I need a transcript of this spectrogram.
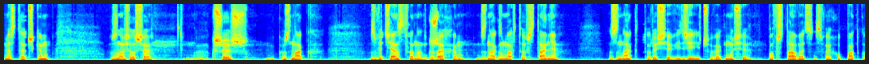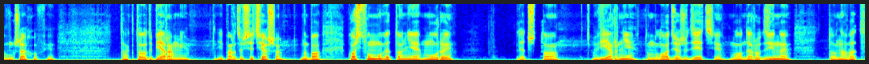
miasteczkiem wznosił się e, krzyż jako znak zwycięstwa nad grzechem, znak zmartwychwstania, znak, który się widzi i człowiek musi powstawać ze swoich upadków, grzechów i tak to odbieram i, i bardzo się cieszę, no bo Kościół, mówię, to nie mury, lecz to wierni, to młodzież, dzieci, młode rodziny, to nawet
